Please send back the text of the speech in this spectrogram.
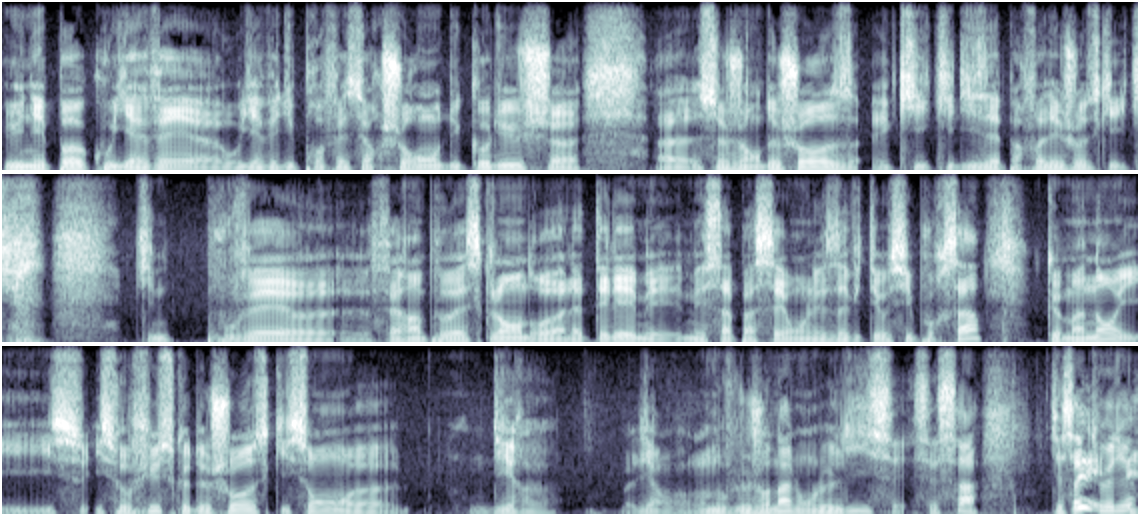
une époque où il y avait, où il y avait du professeur Choron, du Coluche, ce genre de choses, et qui, qui disaient parfois des choses qui, qui, qui ne pouvaient euh, faire un peu esclandre à la télé, mais, mais ça passait, on les invitait aussi pour ça, que maintenant ils s'offusquent de choses qui sont, euh, dire, euh, bah, dire, on ouvre le journal, on le lit, c'est ça. C'est ça oui, que tu veux dire?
